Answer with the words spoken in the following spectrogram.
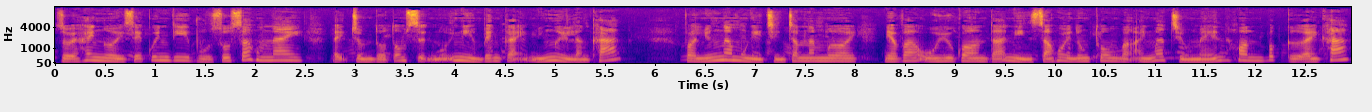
Rồi hai người sẽ quên đi vụ xô xát hôm nay, lại chuẩn đổ tâm sự nỗi niềm bên cạnh những người làng khác. Vào những năm 1950, nhà văn U Yugon đã nhìn xã hội nông thôn bằng ánh mắt chiều mến hơn bất cứ ai khác.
